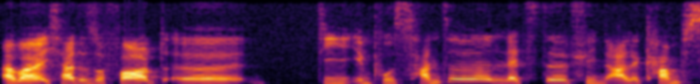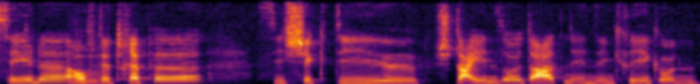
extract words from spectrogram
Aber ich hatte sofort äh, die imposante letzte finale Kampfszene auf Mhm. der Treppe. Sie schickt die Steinsoldaten in den Krieg und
